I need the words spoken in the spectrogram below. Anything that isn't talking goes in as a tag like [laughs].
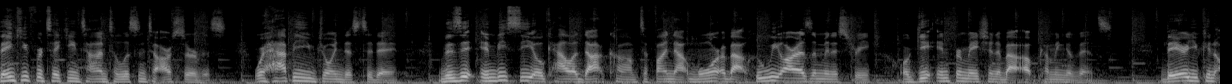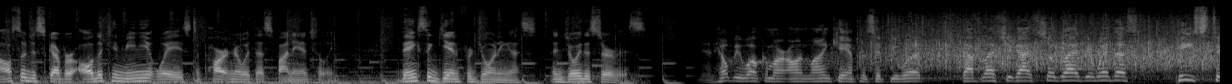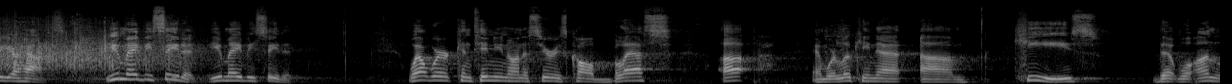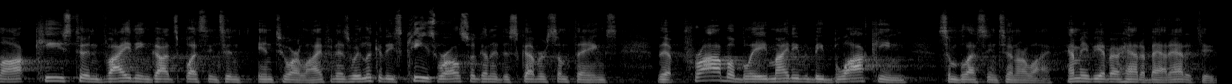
Thank you for taking time to listen to our service. We're happy you've joined us today. Visit NBCOcala.com to find out more about who we are as a ministry or get information about upcoming events. There, you can also discover all the convenient ways to partner with us financially. Thanks again for joining us. Enjoy the service. Amen. Help me welcome our online campus, if you would. God bless you guys. So glad you're with us. Peace to your house. You may be seated. You may be seated. Well, we're continuing on a series called Bless Up, and we're looking at um, keys that will unlock, keys to inviting God's blessings in, into our life. And as we look at these keys, we're also going to discover some things that probably might even be blocking some blessings in our life. How many of you ever had a bad attitude?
